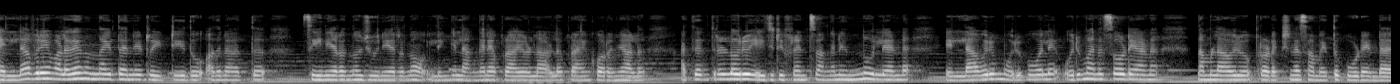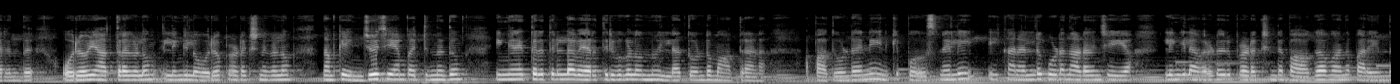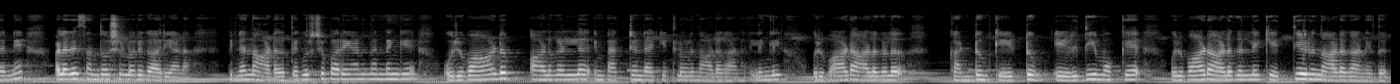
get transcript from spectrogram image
എല്ലാവരെയും വളരെ നന്നായി തന്നെ ട്രീറ്റ് ചെയ്തു. അതിനകത്ത് സീനിയർ എന്നോ ജൂനിയർ എന്നോ ഇല്ലെങ്കിൽ അങ്ങനെ പ്രായമുള്ള ആൾ പ്രായം കുറഞ്ഞ ആൾ അത്തരത്തിലുള്ള ഒരു ഏജ് ഡിഫറൻസ് അങ്ങനെ ഒന്നും ഇല്ലാണ്ട് എല്ലാവരും ഒരുപോലെ ഒരു മനസ്സോടെയാണ് നമ്മൾ ആ ഒരു പ്രൊഡക്ഷനെ സമയത്ത് കൂടെ ഉണ്ടായിരുന്നത്. ഓരോ യാത്രകളും അല്ലെങ്കിൽ ഓരോ പ്രൊഡക്ഷനുകളും നമുക്ക് എൻജോയ് ചെയ്യാൻ പറ്റുന്നതും ഇങ്ങനെ ഇത്തരത്തിലുള്ള വേർതിരിവുകളൊന്നും ഇല്ലാത്തതുകൊണ്ട് മാത്രമാണ് അപ്പോൾ അതുകൊണ്ട് തന്നെ എനിക്ക് പേഴ്സണലി ഈ കനലിന്റെ കൂടെ നാടകം ചെയ്യുക അല്ലെങ്കിൽ അവരുടെ ഒരു പ്രൊഡക്ഷന്റെ ഭാഗമാവുക എന്ന് പറയുന്നത് തന്നെ വളരെ സന്തോഷമുള്ള ഒരു കാര്യമാണ്. പിന്നെ നാടകത്തെക്കുറിച്ച് പറയുകയാണെന്നുണ്ടെങ്കിൽ ഒരുപാട് ആളുകളിൽ ഇമ്പാക്റ്റ് ഉണ്ടാക്കിയിട്ടുള്ള ഒരു നാടകമാണ്. അല്ലെങ്കിൽ ഒരുപാട് ആളുകൾ കണ്ടും കേട്ടും എഴുതിയും ഒക്കെ ഒരുപാട് ആളുകളിലേക്ക് എത്തിയ ഒരു നാടകമാണിത്.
